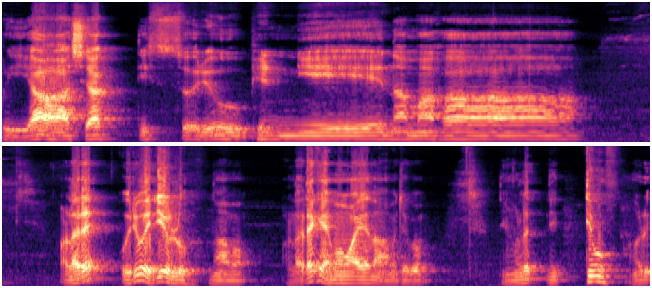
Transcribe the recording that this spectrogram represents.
ക്രിയാശക്തി സ്വരൂപിണ്യേ നമ. വളരെ ഒരു വരിയേ ഉള്ളൂ നാമം. വളരെ കേമമായ നാമജപം. നിങ്ങൾ നിത്യവും അങ്ങോട്ട്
